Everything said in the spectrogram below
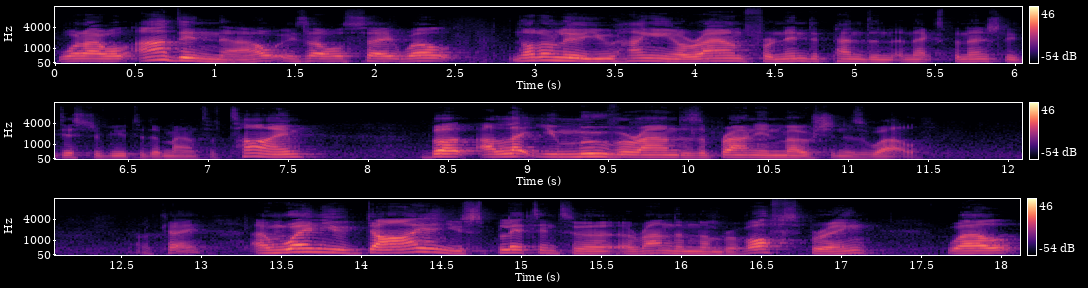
what I will add in now is I will say, well, not only are you hanging around for an independent and exponentially distributed amount of time, but I'll let you move around as a Brownian motion as well. Okay? And when you die and you split into a, a random number of offspring, well,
